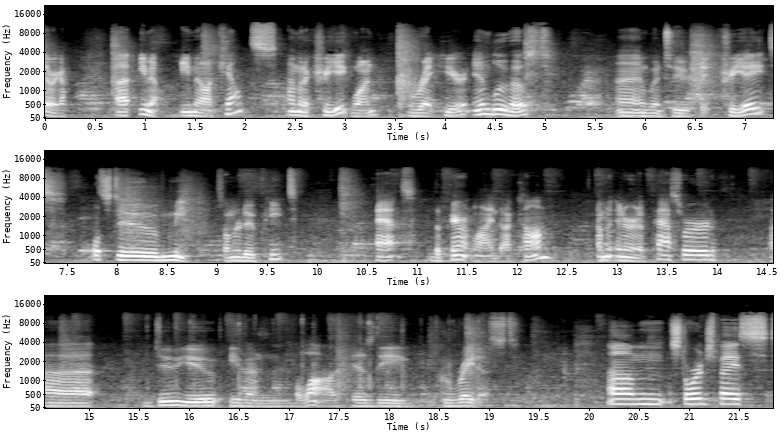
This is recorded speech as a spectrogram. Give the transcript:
There we go. Uh, email, email accounts. I'm going to create one right here in Bluehost. I'm going to hit create. Let's do me. So I'm going to do Pete at theparentline.com. I'm going to enter in a password. Uh, do you even blog is the greatest. Um, storage space,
